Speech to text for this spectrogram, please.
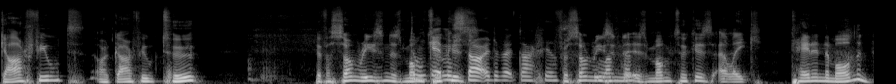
Garfield or Garfield Two. But for some reason, his mum Don't get me us. started about Garfield. For some reason, his mum took us at like ten in the morning.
